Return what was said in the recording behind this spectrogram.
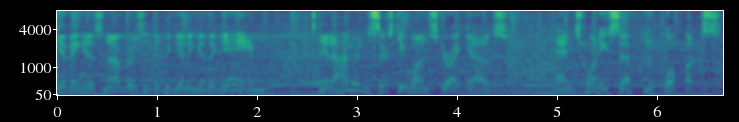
giving his numbers at the beginning of the game. Had 161 strikeouts and 27 walks.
